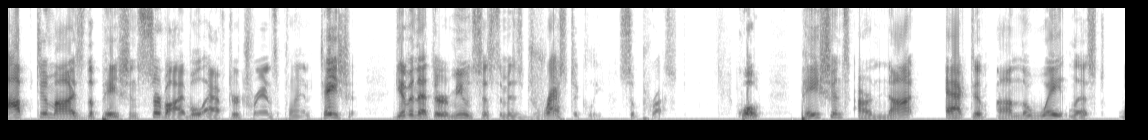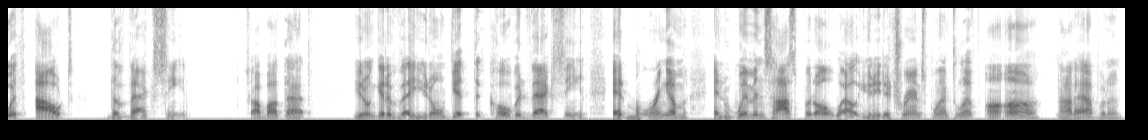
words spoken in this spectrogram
optimize the patient's survival after transplantation, given that their immune system is drastically suppressed. Quote, patients are not active on the wait list without the vaccine. So how about that? You don't get a you don't get the COVID vaccine at Brigham and Women's Hospital. Well, you need a transplant to live. Uh-uh, not happening.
